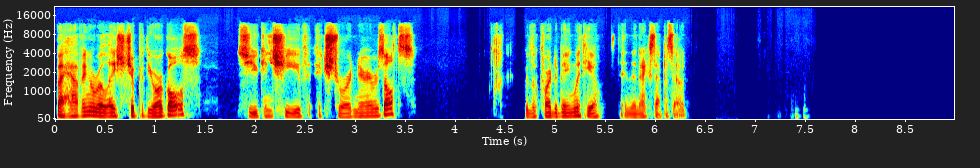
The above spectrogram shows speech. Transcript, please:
by having a relationship with your goals so you can achieve extraordinary results. We look forward to being with you in the next episode.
